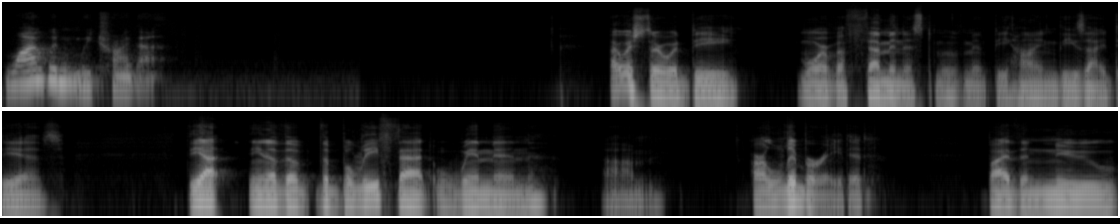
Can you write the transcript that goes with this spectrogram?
Why wouldn't we try that? I wish there would be more of a feminist movement behind these ideas. The uh, you know the the belief that women um, are liberated by the new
